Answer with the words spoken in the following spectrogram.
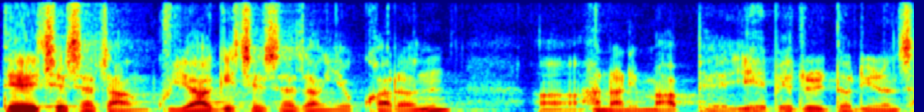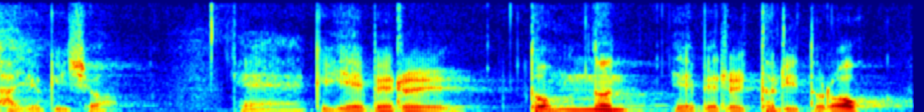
대제사장, 구약의 제사장 역할은 어, 하나님 앞에 예배를 드리는 사역이죠. 예, 그 예배를 돕는 예배를 드리도록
